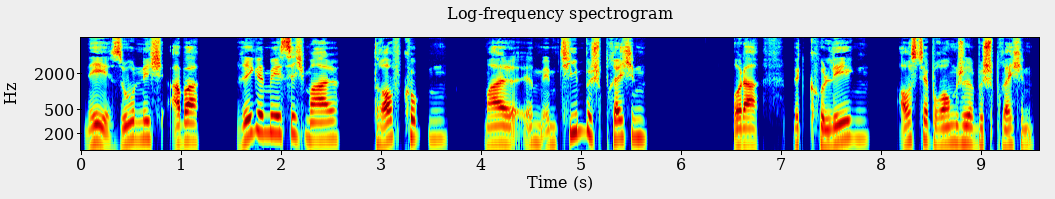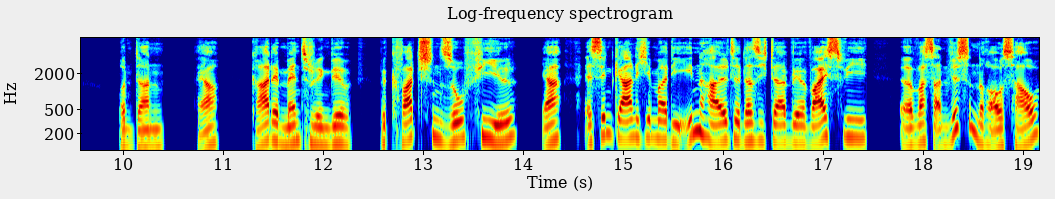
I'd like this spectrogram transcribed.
Nee, so nicht, aber regelmäßig mal drauf gucken, mal im, im Team besprechen oder mit Kollegen aus der Branche besprechen und dann, ja, gerade im Mentoring, wir bequatschen so viel, ja, es sind gar nicht immer die Inhalte, dass ich da, wer weiß wie, äh, was an Wissen raushau,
